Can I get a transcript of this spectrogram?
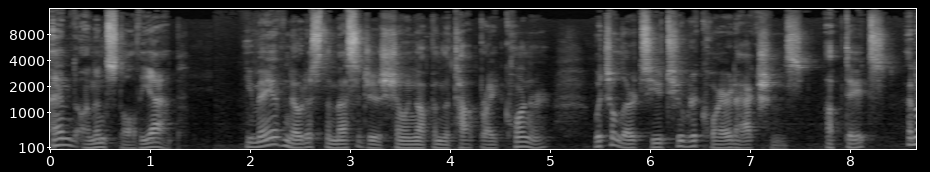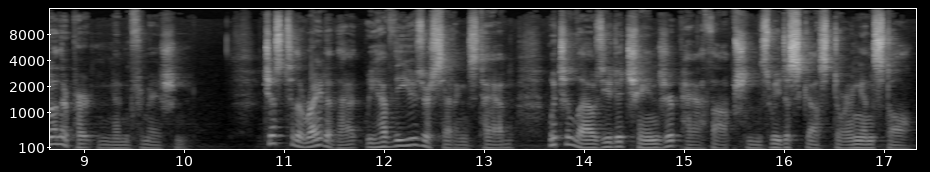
and uninstall the app. You may have noticed the messages showing up in the top right corner, which alerts you to required actions, updates, and other pertinent information. Just to the right of that, we have the User Settings tab, which allows you to change your path options we discussed during install.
